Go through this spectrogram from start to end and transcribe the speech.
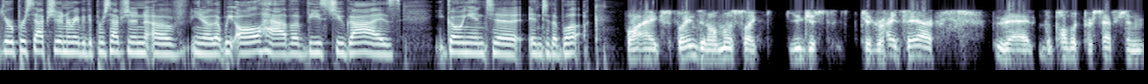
your perception or maybe the perception of you know that we all have of these two guys going into into the book. Well, I explained it almost like you just did right there that the public perception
